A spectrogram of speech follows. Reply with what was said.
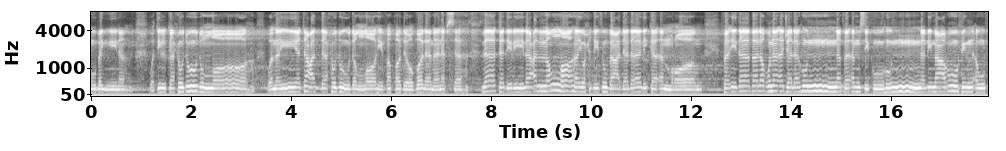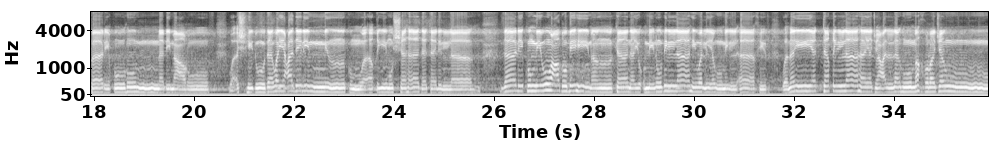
مبينة وتلك حدود الله ومن يتعد حدود الله فقد ظلم نفسه لا تدري لعل الله يحدث بعد ذلك أمرا فإذا بلغن أجلهن فأمسكوهن بمعروف أو فارقوهن بمعروف وأشهدوا ذوي عدل منكم وأقيموا الشهادة لله ذلكم يوعظ به من كان يؤمن بالله واليوم الآخر ومن يتق الله يجعل له مخرجا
